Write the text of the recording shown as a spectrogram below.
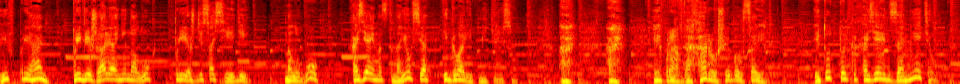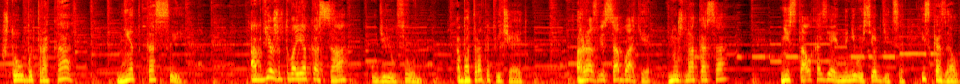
И впрямь прибежали они на луг прежде соседей. На лугу хозяин остановился и говорит Микелесу. Ай, ай, и правда, хороший был совет. И тут только хозяин заметил – что у батрака нет косы. «А где же твоя коса?» – удивился он. А батрак отвечает. «Разве собаке нужна коса?» Не стал хозяин на него сердиться и сказал.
